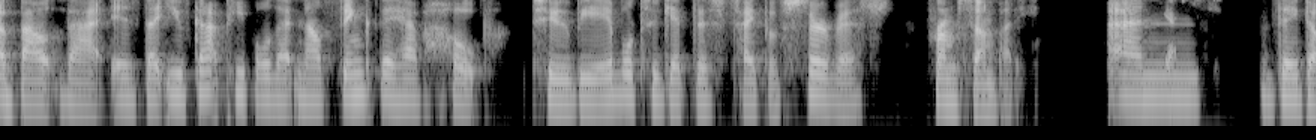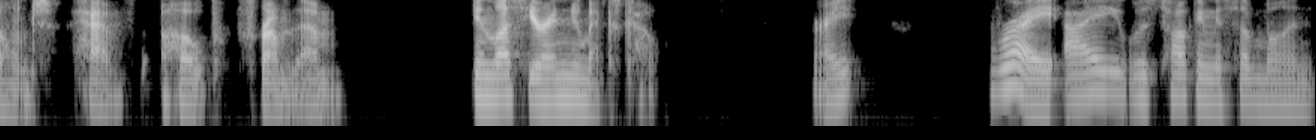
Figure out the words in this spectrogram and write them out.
about that is that you've got people that now think they have hope to be able to get this type of service from somebody. And Yes. they don't have hope from them unless you're in New Mexico. Right? Right. I was talking to someone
